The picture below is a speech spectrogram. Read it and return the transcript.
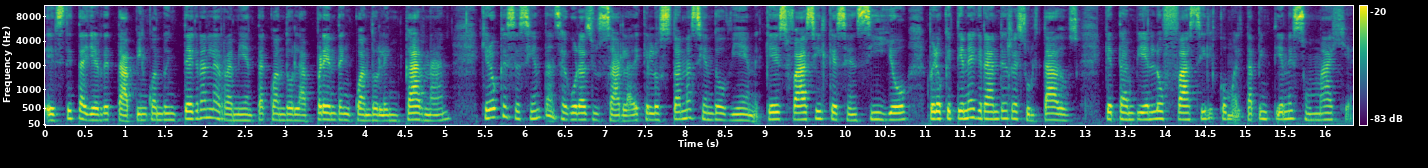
este taller de tapping, cuando integran la herramienta, cuando la aprenden, cuando la encarnan, quiero que se sientan seguras de usarla, de que lo están haciendo bien, que es fácil, que es sencillo, pero que tiene grandes resultados, que también lo fácil como el tapping tiene su magia.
